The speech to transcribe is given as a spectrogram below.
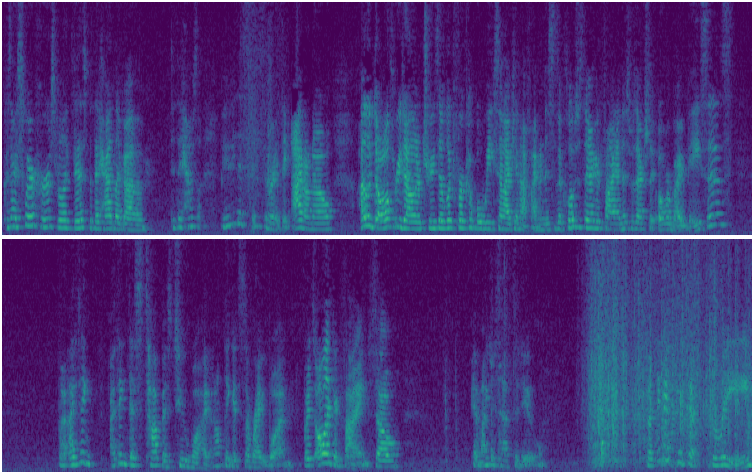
because I swear hers were like this, but they had like a, did they have some, maybe this is the right thing, I don't know. I looked at all three Dollar Trees, I've looked for a couple weeks, and I cannot find them. This is the closest thing I could find, and this was actually over by Vases. But I think I think this top is too wide. I don't think it's the right one. But it's all I could find. So it might just have to do. So I think I picked up three.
